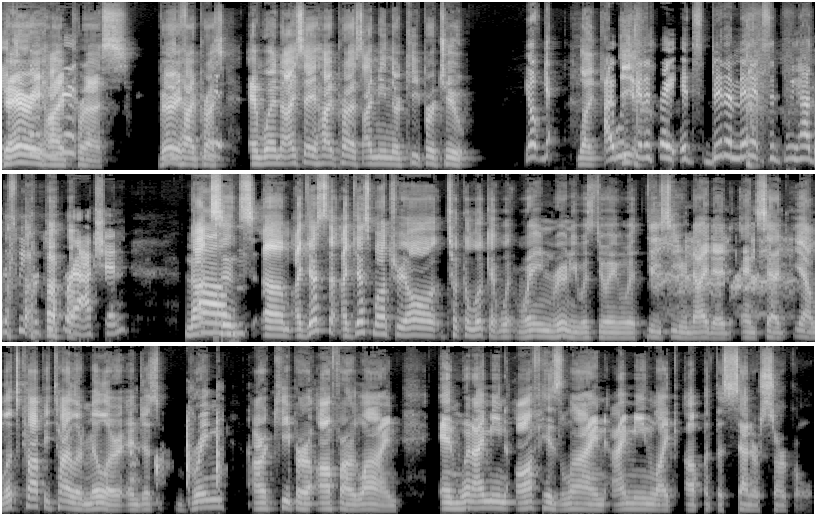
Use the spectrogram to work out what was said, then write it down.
very high minute- press, very high press. And when I say high press, I mean their keeper too. Yo, yeah, Like I was he- gonna say it's been a minute since we had the sweeper keeper action. Not Um, since um, I guess the, I guess Montreal took a look at what Wayne Rooney was doing with DC United and said, "Yeah, let's copy Tyler Miller and just bring our keeper off our line." And when I mean off his line, I mean like up at the center circle.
